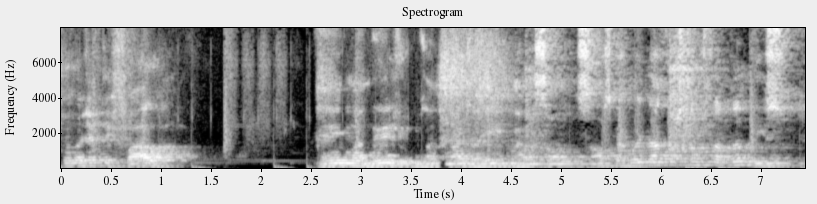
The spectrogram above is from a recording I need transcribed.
quando a gente fala em manejo dos animais aí com relação à nutrição, os carboidratos, nós estamos tratando disso.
